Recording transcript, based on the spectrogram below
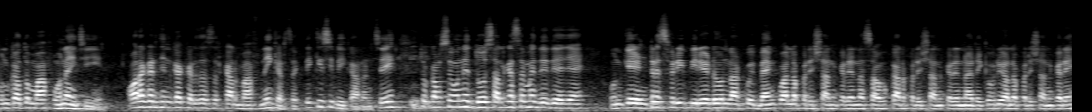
उनका तो माफ़ होना ही चाहिए। और अगर जिनका कर्जा सरकार माफ़ नहीं कर सकती किसी भी कारण से तो कम से उन्हें दो साल का समय दे दिया जाए। उनके इंटरेस्ट फ्री पीरियड हो, ना कोई बैंक वाला परेशान करे ना साहूकार परेशान करे ना रिकवरी वाला परेशान करे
